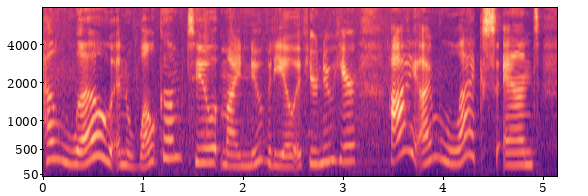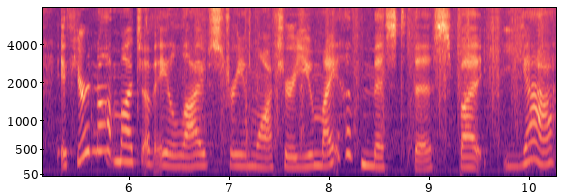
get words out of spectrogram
Hello and welcome to my new video. If you're new here, hi, I'm Lex, and if you're not much of a live stream watcher, you might have missed this, but yeah,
